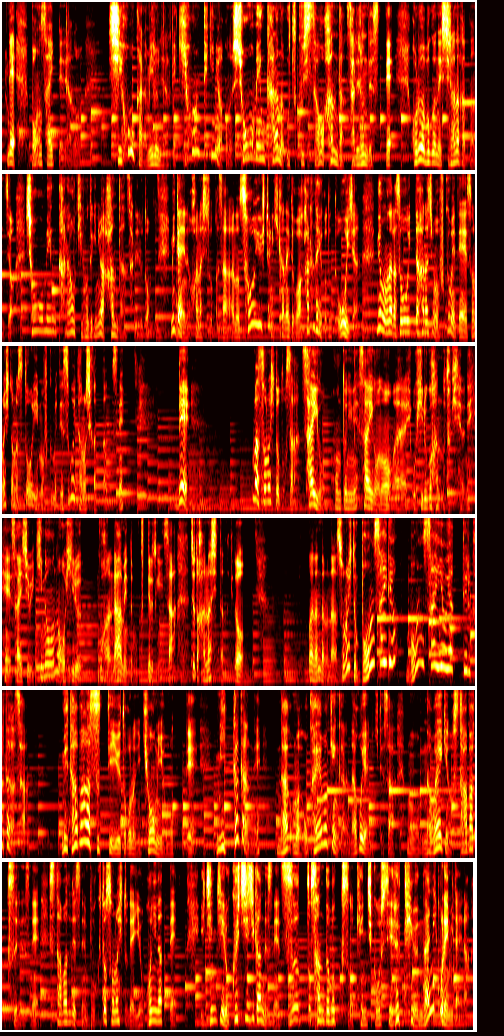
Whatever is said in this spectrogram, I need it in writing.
で、盆栽って、ね、あの、四方から見るんじゃなくて、基本的にはこの正面からの美しさを判断されるんですって。これは僕はね、知らなかったんですよ。正面からを基本的には判断されると。みたいなお話とかさ、あの、そういう人に聞かないとわからないことって多いじゃん。でもなんかそういった話も含めて、その人のストーリーも含めて、すごい楽しかったんですね。で、まあその人とさ、最後、本当にね、最後の、えー、お昼ご飯の時だよね、えー、最終日、昨日のお昼ご飯、ラーメンでも食ってる時にさ、ちょっと話してたんだけど、まあなんだろうな、その人、盆栽だよ。盆栽をやってる方がさ、メタバースっていうところに興味を持って、3日間ね、なまあ、岡山県から名古屋に来てさ、もう名古屋駅のスターバックスでですね、スタバでですね、僕とその人で横になって、1日6、7時間ですね、ずっとサンドボックスの建築をしているっていう、何これみたいな。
